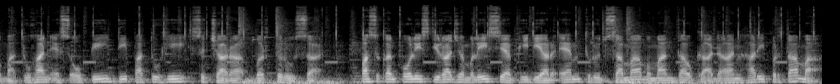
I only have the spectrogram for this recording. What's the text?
pematuhan SOP dipatuhi secara berterusan. Pasukan Polis Diraja Malaysia PDRM turut sama memantau keadaan hari pertama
